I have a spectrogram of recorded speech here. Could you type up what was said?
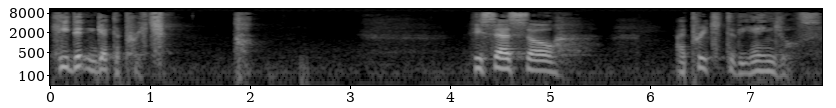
he didn't get to preach. He says, so I preached to the angels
